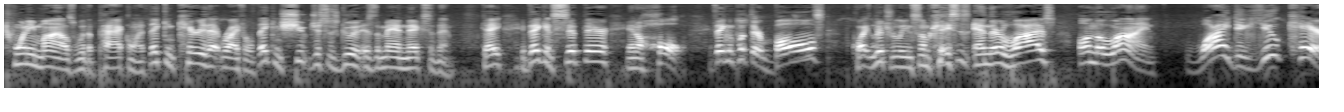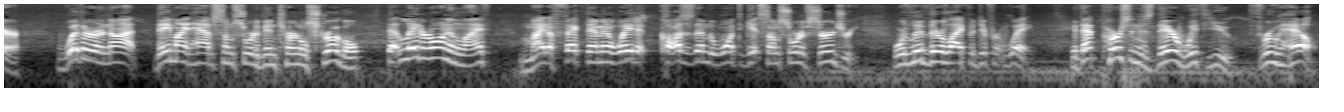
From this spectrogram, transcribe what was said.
20 miles with a pack on, if they can carry that rifle, if they can shoot just as good as the man next to them, okay? If they can sit there in a hole, if they can put their balls, quite literally in some cases, and their lives on the line, why do you care whether or not they might have some sort of internal struggle that later on in life might affect them in a way that causes them to want to get some sort of surgery or live their life a different way? If that person is there with you through hell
